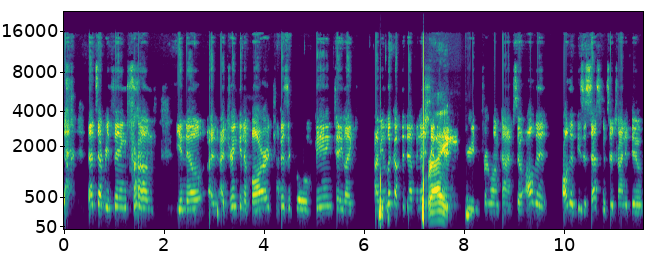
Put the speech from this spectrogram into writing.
that's everything from you know a, a drink in a bar to physical being to like I mean look up the definition. Right. and read it for a long time. So all that all that these assessments are trying to do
